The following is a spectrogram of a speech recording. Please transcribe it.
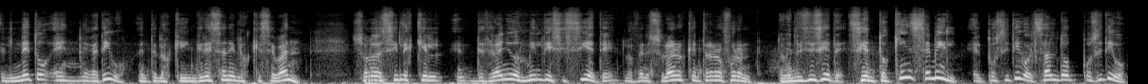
el neto es negativo entre los que ingresan y los que se van. Solo decirles que el- desde el año 2017, los venezolanos que entraron fueron, 2017, 115 mil, el positivo, el saldo positivo.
